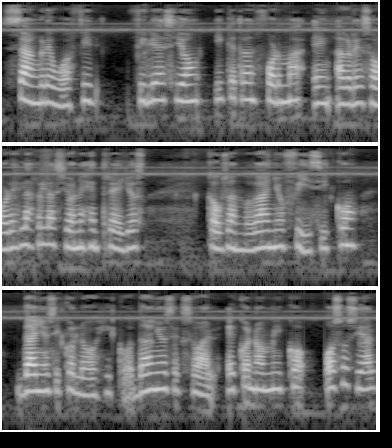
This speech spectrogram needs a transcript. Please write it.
sangre o afiliación y que transforma en agresores las relaciones entre ellos, causando daño físico, daño psicológico, daño sexual, económico o social,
